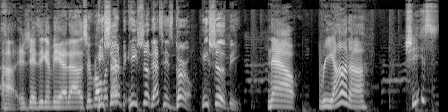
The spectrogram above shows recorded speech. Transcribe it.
Uh, is Jay Z to be at uh, the Super Bowl? He with her? should be. He should. That's his girl. He should be. Now, Rihanna she's.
